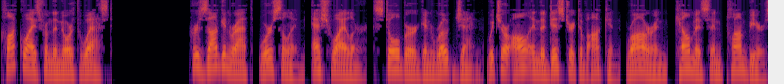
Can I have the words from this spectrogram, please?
clockwise from the northwest. Herzogenrath, Würselen, Eschweiler, Stolberg and Roetgen which are all in the district of Aachen, Raeren, Kelmis and Plombiers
